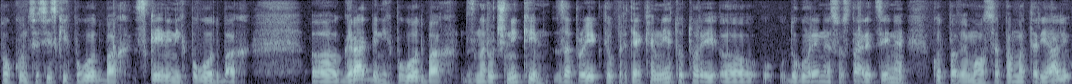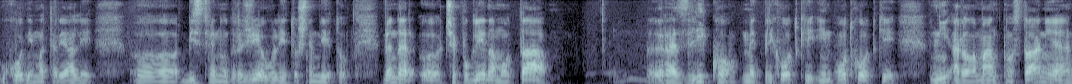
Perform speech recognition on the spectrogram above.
po koncesijskih pogodbah, sklenjenih pogodbah. Gradbenih pogodbah z naročniki za projekte v preteklem letu, torej dogovorene so stare cene, kot pa vemo, se pa materijali, vhodni materijali bistveno dražijo v letošnjem letu. Vendar, če pogledamo ta razliko med prihodki in odhodki ni alarmantno stanje,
